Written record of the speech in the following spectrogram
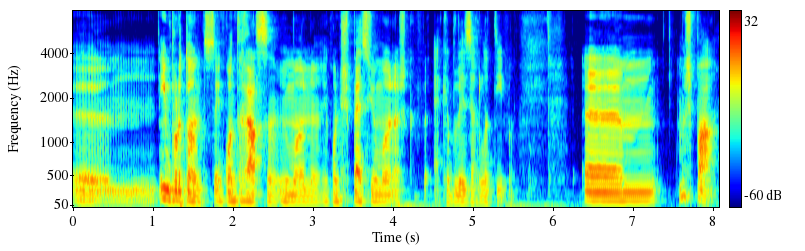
ah, importante enquanto raça humana, enquanto espécie humana. Acho que é que a beleza é relativa. Ahm, mas pá,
